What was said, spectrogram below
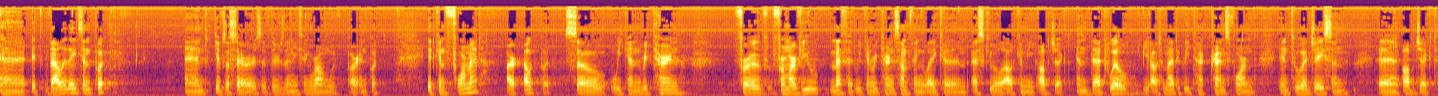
uh, it validates input and gives us errors if there's anything wrong with our input. It can format our output, so we can return for, from our view method, we can return something like an SQL Alchemy object, and that will be automatically transformed into a JSON uh, object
